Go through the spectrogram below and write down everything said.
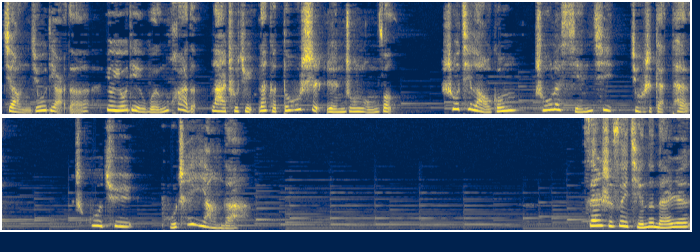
讲究点儿的、又有点文化的，拉出去那可都是人中龙凤。说起老公，除了嫌弃就是感叹：这过去不这样的。三十岁前的男人，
